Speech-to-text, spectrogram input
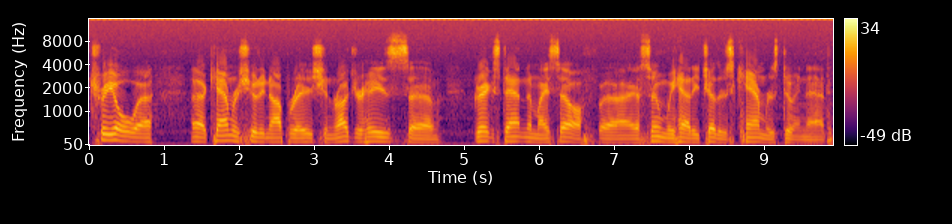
Trio uh, uh, camera shooting operation. Roger Hayes, uh, Greg Stanton, and myself. I assume we had each other's cameras doing that.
